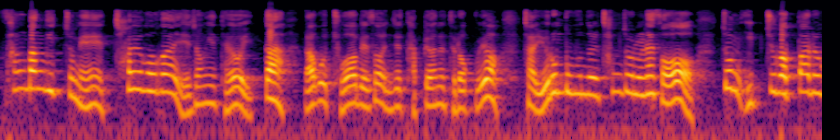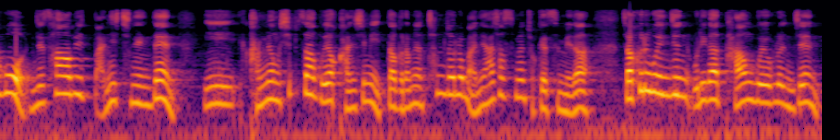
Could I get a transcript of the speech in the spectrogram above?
상반기쯤에 철거가 예정이 되어 있다라고 조합에서 이제 답변을 들었고요. 자, 이런 부분들을 참조를 해서 좀 입주가 빠르고 이제 사업이 많이 진행된 이 강명 14구역 관심이 있다 그러면 참조를 많이 하셨으면 좋겠습니다. 자, 그리고 이제 우리가 다음 구역으로 이제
